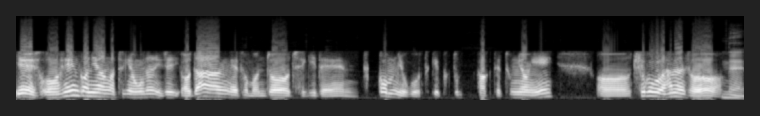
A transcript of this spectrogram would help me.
예, 어, 해임 건의안 같은 경우는 이제 여당에서 먼저 제기된 특검 요구, 특히 박, 박 대통령이 어, 출국을 하면서 네.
